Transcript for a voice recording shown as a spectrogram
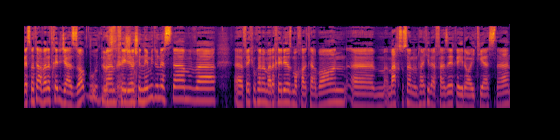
قسمت اولت خیلی جذاب بود. من خیلی هاشو. نمی‌دونستم و فکر می‌کنم برای خیلی از مخاطبان مخصوصا اونهایی که در فضای غیر آیتی هستن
